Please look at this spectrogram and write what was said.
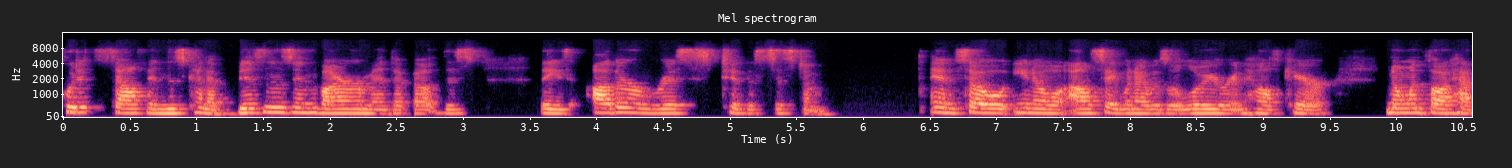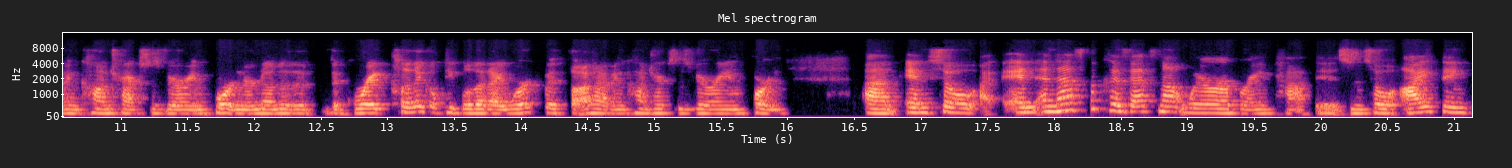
put itself in this kind of business environment about this, these other risks to the system. And so, you know, I'll say when I was a lawyer in healthcare, no one thought having contracts was very important, or none of the, the great clinical people that I worked with thought having contracts was very important. Um, and so, and, and that's because that's not where our brain path is. And so I think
